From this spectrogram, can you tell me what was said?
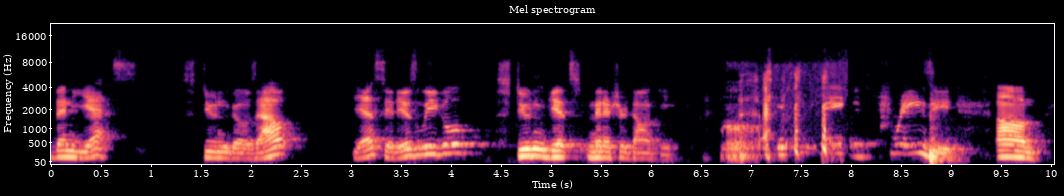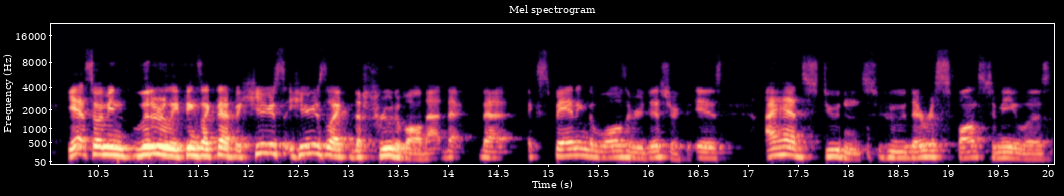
then yes. Student goes out. Yes it is legal. Student gets miniature donkey. It's crazy. Um yeah so i mean literally things like that but here's here's like the fruit of all that that that expanding the walls of your district is i had students who their response to me was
